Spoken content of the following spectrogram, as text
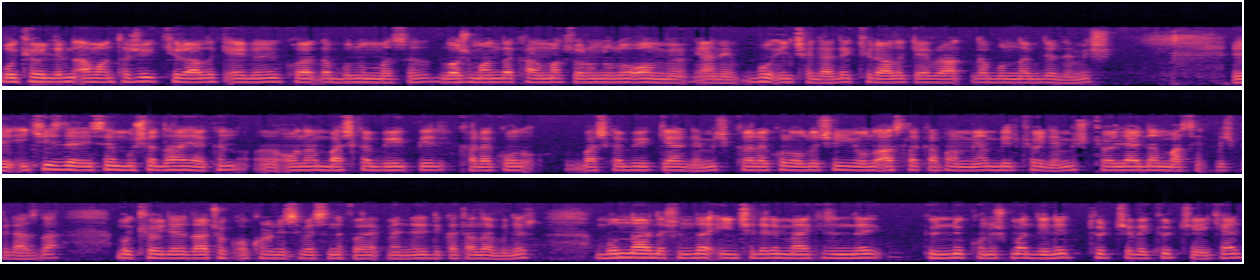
Bu köylerin avantajı kiralık evlerin kolaylıkla bulunması, lojmanda kalmak zorunluluğu olmuyor. Yani bu ilçelerde kiralık ev rahatlıkla bulunabilir demiş. E, İkizler ise Muş'a daha yakın e, olan başka büyük bir karakol başka büyük yer demiş. Karakol olduğu için yolu asla kapanmayan bir köy demiş. Köylerden bahsetmiş biraz da. Bu köyleri daha çok okul ve sınıf öğretmenleri dikkat alabilir. Bunlar dışında ilçelerin merkezinde günlük konuşma dili Türkçe ve Kürtçe iken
